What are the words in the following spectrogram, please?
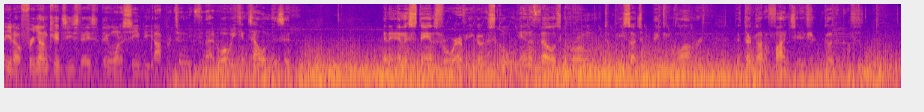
you know, for young kids these days that they want to see the opportunity for that. What we can tell them is that, and, and this stands for wherever you go to school, the NFL has grown to be such a big conglomerate that they're going to find you if you're good enough.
